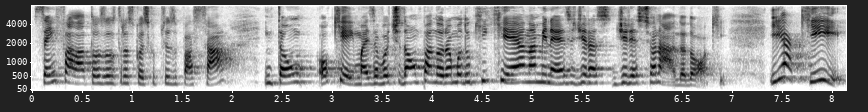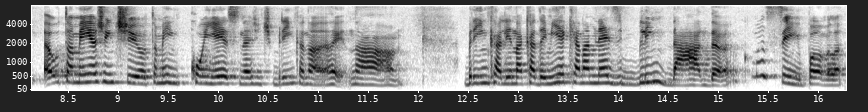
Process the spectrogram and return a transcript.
sem falar todas as outras coisas que eu preciso passar. Então, ok, mas eu vou te dar um panorama do que, que é a anamnese direcionada, Doc. E aqui, eu também, a gente, eu também conheço, né, a gente brinca na, na brinca ali na academia que é a anamnese blindada. Como assim, Pamela?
